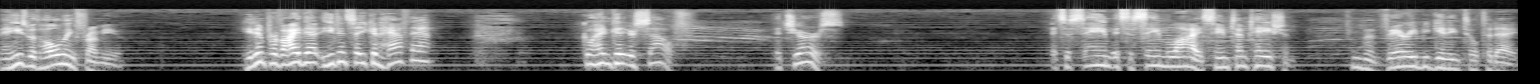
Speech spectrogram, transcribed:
man, he's withholding from you? He didn't provide that. He didn't say you can have that. Go ahead and get it yourself. It's yours. It's the same, it's the same lie, same temptation from the very beginning till today.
